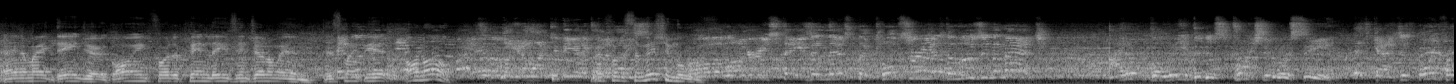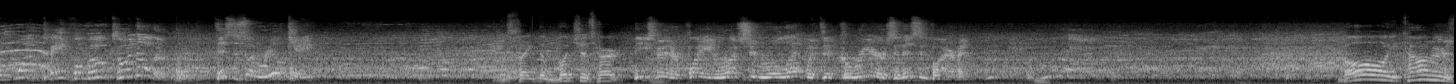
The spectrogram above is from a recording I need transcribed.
Dynamite Danger going for the pin, ladies and gentlemen. This might be it. Oh no! Look at him locked in the Go for the submission move. Well, the longer he stays in this, the closer he is to losing the match. I don't believe the destruction we're seeing. This guy's just going from one painful move to another. This is unreal, Kate. Looks like the butcher's hurt. These men are playing Russian roulette with their careers in this environment. Oh, he counters.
